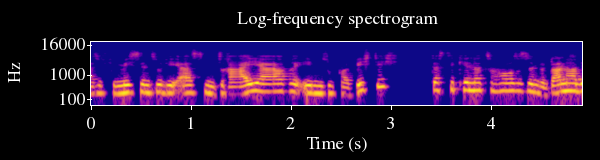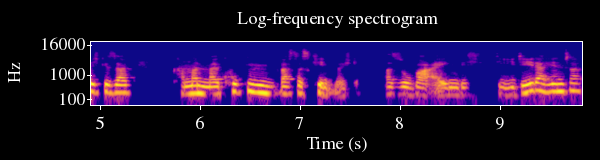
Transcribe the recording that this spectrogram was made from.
Also für mich sind so die ersten drei Jahre eben super wichtig, dass die Kinder zu Hause sind. Und dann habe ich gesagt, kann man mal gucken, was das Kind möchte. Also so war eigentlich die Idee dahinter.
